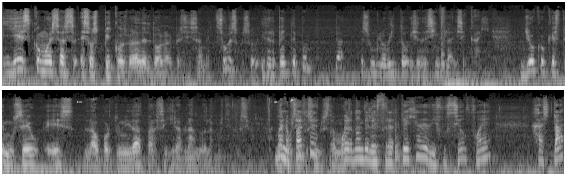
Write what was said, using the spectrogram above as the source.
Y es como esas, esos picos, ¿verdad? Del dólar, precisamente. Sube, sube, sube, y de repente, ¡pum! Ya, es un globito y se desinfla y se cae. Yo creo que este museo es la oportunidad para seguir hablando de la Constitución. La Bueno, parte, Constitución muerta. perdón, de la estrategia de difusión fue hashtag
